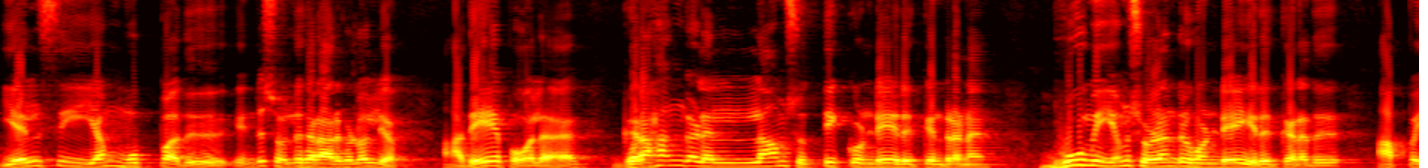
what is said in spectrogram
எல்சிஎம் முப்பது என்று சொல்லுகிறார்களோ இல்லையோ? அதே போல கிரகங்கள் எல்லாம் சுற்றி கொண்டே இருக்கின்றன. பூமியும் சுழன்று கொண்டே இருக்கிறது. அப்ப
